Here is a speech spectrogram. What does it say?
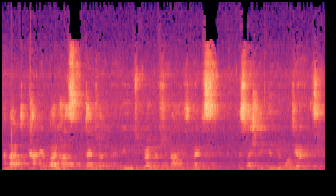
And that Cardiopad has potential, in my to revolutionize medicine especially in remote areas.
